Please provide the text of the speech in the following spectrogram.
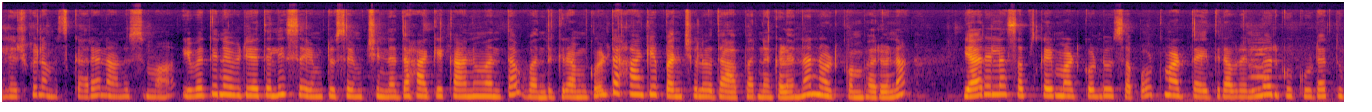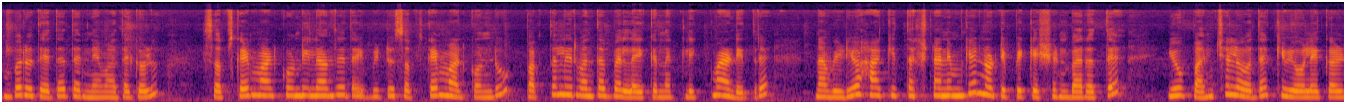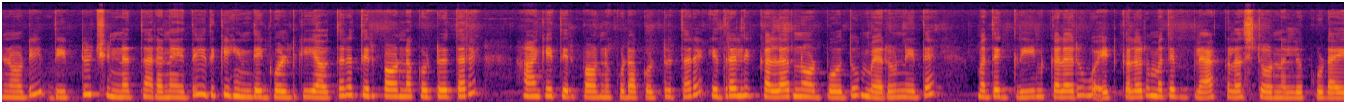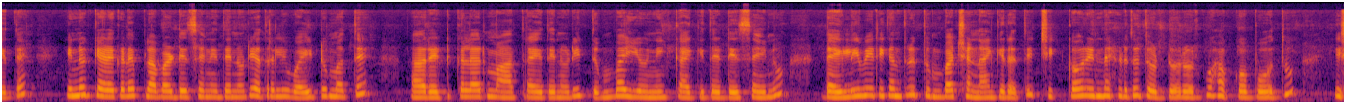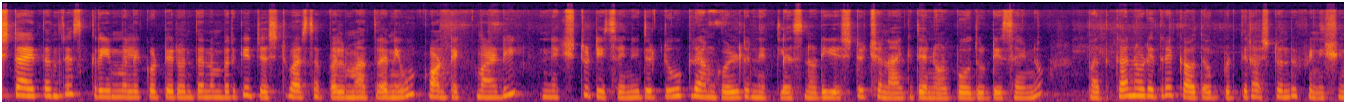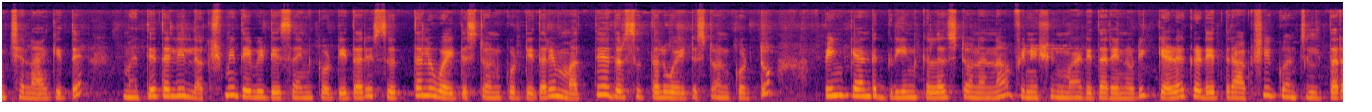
ಎಲ್ಲರಿಗೂ ನಮಸ್ಕಾರ. ನಾನು ಸುಮಾ. ಇವತ್ತಿನ ವಿಡಿಯೋದಲ್ಲಿ ಸೇಮ್ ಟು ಸೇಮ್ ಚಿನ್ನದ ಹಾಗೆ ಕಾಣುವಂಥ ಒಂದು ಗ್ರಾಮ್ ಗೋಲ್ಡ್ ಹಾಗೆ ಪಂಚಲೋದ ಆಭರಣಗಳನ್ನು ನೋಡ್ಕೊಂಬರೋಣ ಯಾರೆಲ್ಲ ಸಬ್ಸ್ಕ್ರೈಬ್ ಮಾಡಿಕೊಂಡು ಸಪೋರ್ಟ್ ಮಾಡ್ತಾ ಇದ್ದೀರ ಅವರೆಲ್ಲರಿಗೂ ಕೂಡ ತುಂಬ ಹೃದಯದ ಧನ್ಯವಾದಗಳು. ಸಬ್ಸ್ಕ್ರೈಬ್ ಮಾಡ್ಕೊಂಡಿಲ್ಲ ಅಂದರೆ ದಯವಿಟ್ಟು ಸಬ್ಸ್ಕ್ರೈಬ್ ಮಾಡಿಕೊಂಡು ಪಕ್ಕದಲ್ಲಿರುವಂಥ ಬೆಲ್ಲೈಕನ್ನ ಕ್ಲಿಕ್ ಮಾಡಿದರೆ ನಾವು ವಿಡಿಯೋ ಹಾಕಿದ ತಕ್ಷಣ ನಿಮಗೆ ನೋಟಿಫಿಕೇಷನ್ ಬರುತ್ತೆ. ಇವು ಪಂಚಲೋದ ಕಿವಿಯೋಲೆಗಳು ನೋಡಿ ದಿಟ್ಟು ಚಿನ್ನದ ಥರನೇ ಇದೆ. ಇದಕ್ಕೆ ಹಿಂದೆ ಗೋಲ್ಡ್ಗೆ ಯಾವ ಥರ ತಿರ್ಪವನ್ನು ಕೊಟ್ಟಿರ್ತಾರೆ, ಹಾಗೆ ತಿರ್ಪವನ್ನು ಕೂಡ ಕೊಟ್ಟಿರ್ತಾರೆ. ಇದರಲ್ಲಿ ಕಲರ್ ನೋಡ್ಬೋದು ಮೆರೂನ್ ಇದೆ, ಮತ್ತು ಗ್ರೀನ್ ಕಲರು ವೈಟ್ ಕಲರು ಮತ್ತು ಬ್ಲ್ಯಾಕ್ ಕಲರ್ ಸ್ಟೋನಲ್ಲೂ ಕೂಡ ಇದೆ. ಇನ್ನು ಕೆಳಗಡೆ ಫ್ಲವರ್ ಡಿಸೈನ್ ಇದೆ ನೋಡಿ, ಅದರಲ್ಲಿ ವೈಟು ಮತ್ತು ರೆಡ್ ಕಲರ್ ಮಾತ್ರ ಇದೆ ನೋಡಿ. ತುಂಬ ಯೂನಿಕ್ ಆಗಿದೆ ಡಿಸೈನು ಡೈಲಿ ವೇರಿಗಂತೂ ತುಂಬ ಚೆನ್ನಾಗಿರುತ್ತೆ. ಚಿಕ್ಕವರಿಂದ ಹಿಡಿದು ದೊಡ್ಡವ್ರವ್ರಿಗೂ ಹಾಕ್ಕೋಬೋದು. ಇಷ್ಟ ಆಯ್ತಂದರೆ ಸ್ಕ್ರೀನ್ ಮೇಲೆ ಕೊಟ್ಟಿರುವಂಥ ನಂಬರ್ಗೆ ಜಸ್ಟ್ ವಾಟ್ಸಪ್ಪಲ್ಲಿ ಮಾತ್ರ ನೀವು ಕಾಂಟ್ಯಾಕ್ಟ್ ಮಾಡಿ. ನೆಕ್ಸ್ಟ್ ಡಿಸೈನ್ ಇದು ಟೂ ಗ್ರಾಮ್ ಗೋಲ್ಡ್ ನೆಕ್ಲೆಸ್ ನೋಡಿ ಎಷ್ಟು ಚೆನ್ನಾಗಿದೆ ನೋಡ್ಬೋದು ಡಿಸೈನು ಪದಕ ನೋಡಿದರೆ ಕೌದೋಗ್ಬಿಡ್ತೀರಾ ಅಷ್ಟೊಂದು ಫಿನಿಶಿಂಗ್ ಚೆನ್ನಾಗಿದೆ. ಮಧ್ಯದಲ್ಲಿ ಲಕ್ಷ್ಮೀ ದೇವಿ ಡಿಸೈನ್ ಕೊಟ್ಟಿದ್ದಾರೆ, ಸುತ್ತಲೂ ವೈಟ್ ಸ್ಟೋನ್ ಕೊಟ್ಟಿದ್ದಾರೆ, ಮತ್ತೆ ಅದರ ಸುತ್ತಲೂ ವೈಟ್ ಸ್ಟೋನ್ ಕೊಟ್ಟು ಪಿಂಕ್ ಆ್ಯಂಡ್ ಗ್ರೀನ್ ಕಲರ್ ಸ್ಟೋನನ್ನು ಫಿನಿಶಿಂಗ್ ಮಾಡಿದ್ದಾರೆ ನೋಡಿ. ಕೆಳಗಡೆ ದ್ರಾಕ್ಷಿ ಗೊಂಚಲ ಥರ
